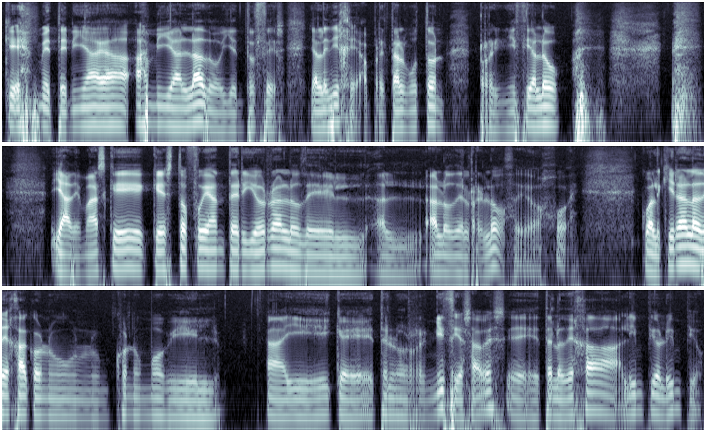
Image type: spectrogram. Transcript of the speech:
que me tenía a, mí al lado y entonces ya le dije, aprieta el botón, reinícialo. y además que, que, esto fue anterior a lo del, a lo del reloj. Eh, cualquiera la deja con un, con un móvil ahí que te lo reinicia, ¿sabes? te lo deja limpio, limpio.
